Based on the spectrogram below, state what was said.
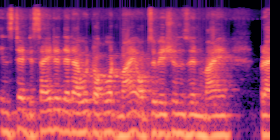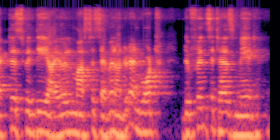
instead decided that I would talk about my observations in my practice with the IOL Master 700 and what difference it has made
